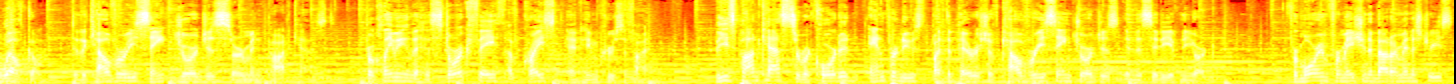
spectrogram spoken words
Welcome to the Calvary St. George's Sermon Podcast, proclaiming the historic faith of Christ and Him crucified. These podcasts are recorded and produced by the parish of Calvary St. George's in the city of New York. For more information about our ministries,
